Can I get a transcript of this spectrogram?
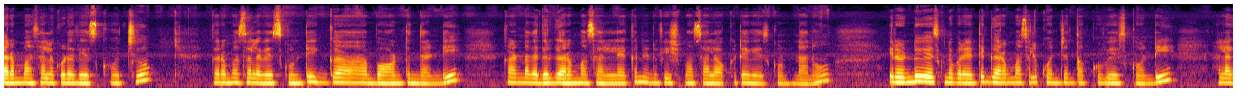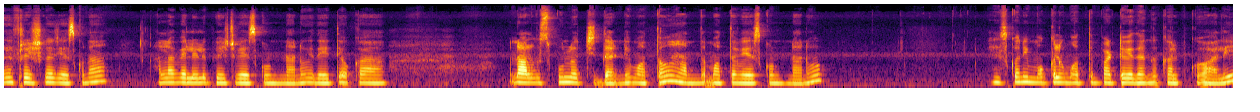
గరం మసాలా కూడా వేసుకోవచ్చు. గరం మసాలా వేసుకుంటే ఇంకా బాగుంటుందండి. కానీ నా దగ్గర గరం మసాలా లేక నేను ఫిష్ మసాలా ఒక్కటే వేసుకుంటున్నాను. ఈ రెండు వేసుకునే పని అయితే గరం మసాలా కొంచెం తక్కువ వేసుకోండి. అలాగే ఫ్రెష్గా చేసుకున్న అల్లం వెల్లుల్లి పేస్ట్ వేసుకుంటున్నాను. ఇదైతే ఒక నాలుగు స్పూన్లు వచ్చిద్దండి మొత్తం. అంత మొత్తం వేసుకుంటున్నాను. వేసుకొని ముక్కలు మొత్తం పట్టే విధంగా కలుపుకోవాలి.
